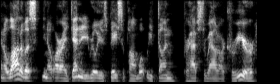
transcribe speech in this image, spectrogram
And a lot of us, you know, our identity really is based upon what we've done perhaps throughout our career.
